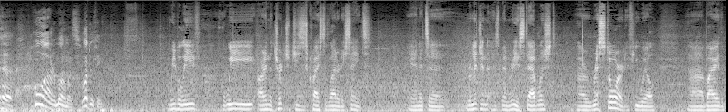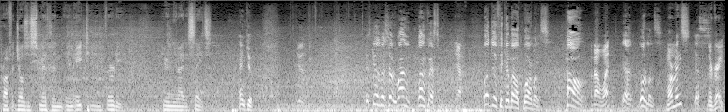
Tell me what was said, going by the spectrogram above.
who are Mormons? What do you think? We believe that we are in the Church of Jesus Christ of Latter day Saints, and it's a religion that has been reestablished, uh, restored, if you will, uh, by the prophet Joseph Smith in, in 1830 here in the United States. Thank you. Excuse me, sir. One one question. Yeah. What do you think about Mormons? How? About what? Yeah, Mormons. Mormons? Yes. They're great.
